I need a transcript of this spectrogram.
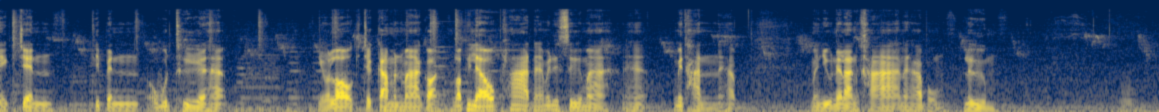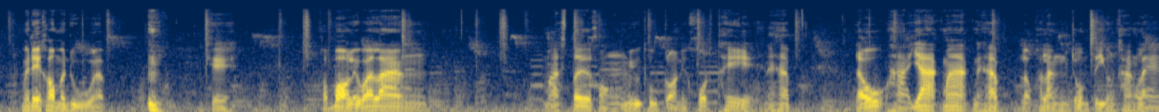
next gen ที่เป็นอาวุธถือนะฮะ เดี๋ยวรอกิจกรรมมันมาก่อน รอบที่แล้วพลาดนะไม่ได้ซื้อมานะฮะ ไม่ทันนะครับ มันอยู่ในร้านค้านะครับผมลืม ไม่ได้เข้ามาดูครับอโอเค ขอบอกเลยว่าร่าง มาสเตอร์ของมิวทูก่อนนี่โคตรเท่นะครับ แล้วหายากมากนะครับเราพลังโจมตีค่อนข้างแรง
